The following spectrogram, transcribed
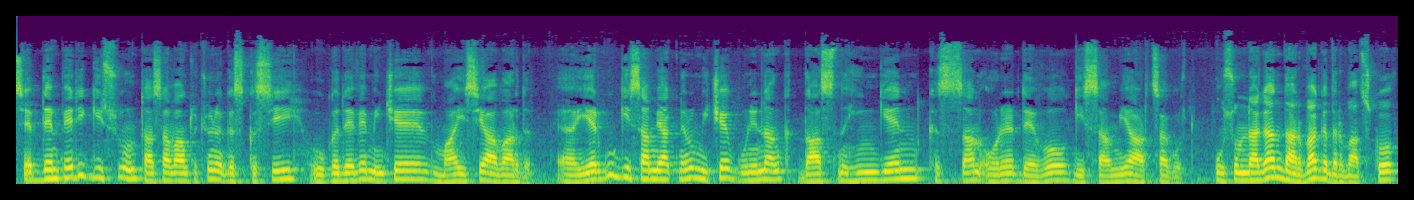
Սեպտեմբերի 50 տասավանդությունը կսկսի ու կդեվե մինչև մայիսի ավարտը։ Երկու գիսամյակներու միջև կունենանք 15-ին 20 օրեր դեվող գիսամյա արձակուրդ։ Ուսումնական դարվա կդրվածքով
